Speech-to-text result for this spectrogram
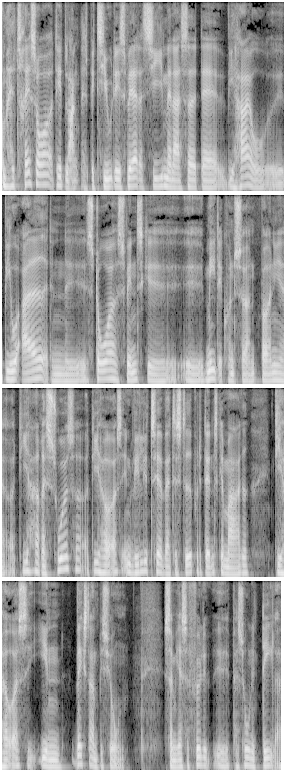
Om 50 år, det er et langt perspektiv, det er svært at sige, men altså, da, vi har jo, øh, vi er jo ejet af den øh, store svenske øh, mediekoncern Bonnier, og de har ressourcer, og de har også en vilje til at være til stede på det danske marked. De har også en vækstambition, som jeg selvfølgelig øh, personligt deler.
